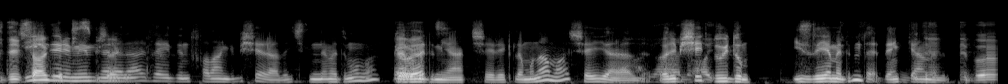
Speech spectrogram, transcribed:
Bir de şarkı İndirimim nerelerdeydin falan gibi bir şey herhalde. Hiç dinlemedim ama Evet. görmedim yani şey reklamını ama şey herhalde. Ya Öyle yani bir şey ay- duydum. İzleyemedim de denk de gelmedim. Böyle,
